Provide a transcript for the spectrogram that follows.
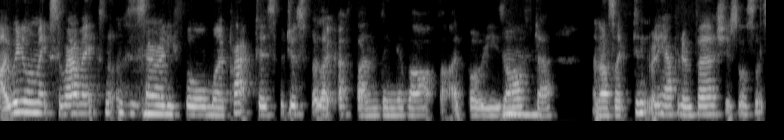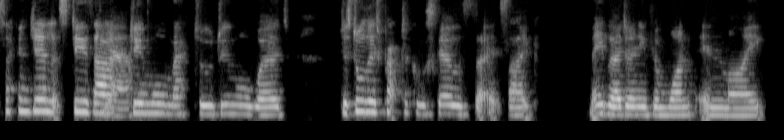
I really want to make ceramics, not necessarily mm. for my practice, but just for like a fun thing of art that I'd probably use mm. after. And I was like, didn't really happen in first year. So I was like, second year, let's do that, yeah. do more metal, do more wood just all those practical skills that it's like maybe I don't even want in my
